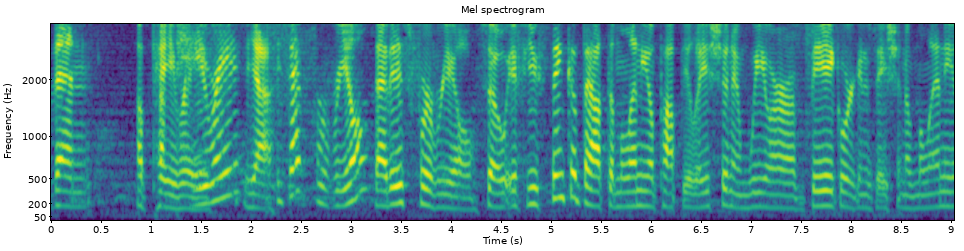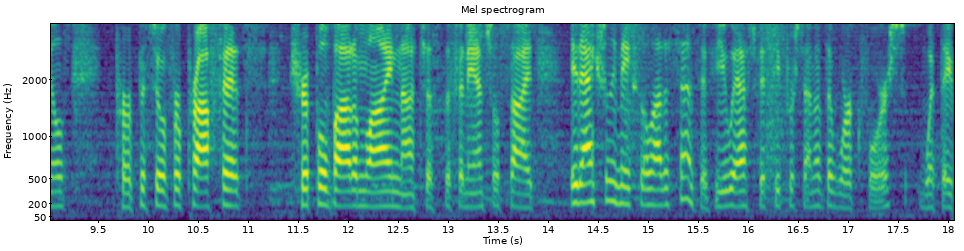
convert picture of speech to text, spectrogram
than a pay, a pay raise. raise. Yes. Is that for real? That is for real. So if you think about the millennial population, and we are a big organization of millennials, purpose over profits, triple bottom line, not just the financial side. It actually makes a lot of sense. If you ask 50% of the workforce what they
